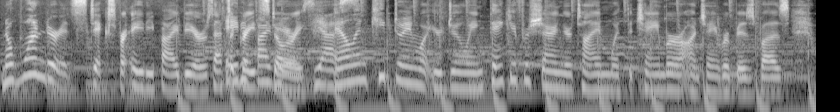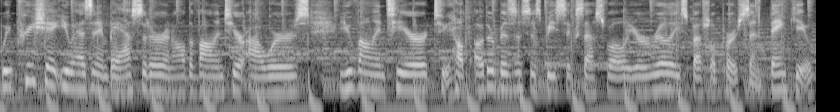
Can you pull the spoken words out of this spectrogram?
No wonder it sticks for 85 years. That's a great story. years, yes. Ellen, keep doing what you're doing. Thank you for sharing your time with the Chamber on Chamber Biz Buzz. We appreciate you as an ambassador and all the volunteer hours. You volunteer to help other businesses be successful. You're a really special person. Thank you.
